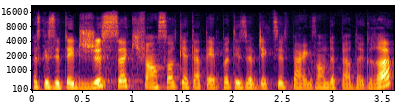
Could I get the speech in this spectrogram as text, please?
parce que c'est peut-être juste ça qui fait en sorte que tu n'atteins pas tes objectifs, par exemple, de perte de gras.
